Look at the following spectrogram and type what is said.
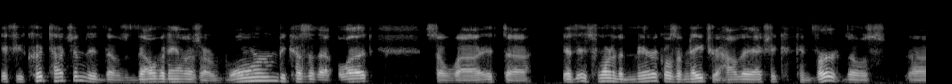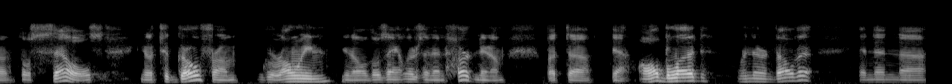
If you could touch them, they, those velvet antlers are warm because of that blood. So uh, it, uh, it it's one of the miracles of nature how they actually can convert those uh, those cells you know to go from growing you know those antlers and then hardening them. But uh, yeah, all blood when they're in velvet, and then uh,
